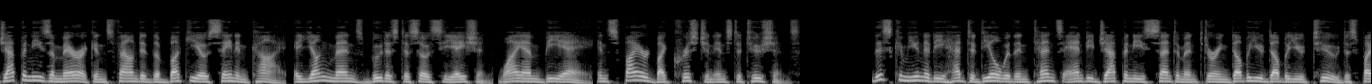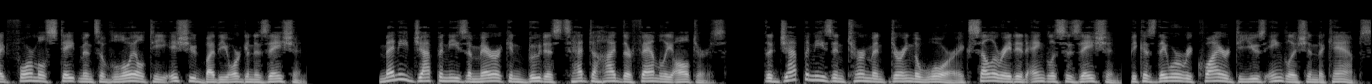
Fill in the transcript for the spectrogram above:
Japanese Americans founded the Bukkyo Seinen Kai, a young men's Buddhist association inspired by Christian institutions. This community had to deal with intense anti-Japanese sentiment during WW2 despite formal statements of loyalty issued by the organization. Many Japanese American Buddhists had to hide their family altars. The Japanese internment during the war accelerated Anglicization, because they were required to use English in the camps.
